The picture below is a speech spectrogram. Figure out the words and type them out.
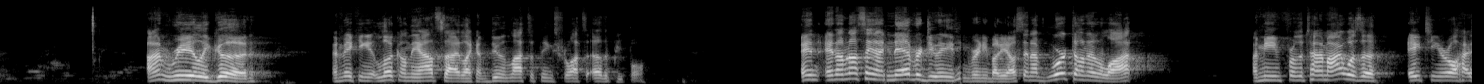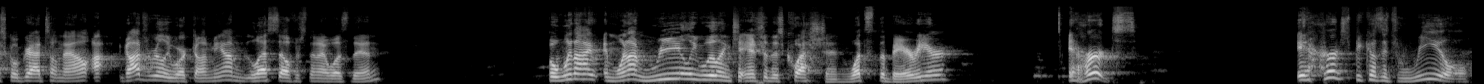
I'm really good at making it look on the outside like I'm doing lots of things for lots of other people. And, and I'm not saying I never do anything for anybody else, and I've worked on it a lot. I mean, from the time I was a 18 year old high school grad till now, I, God's really worked on me. I'm less selfish than I was then. But when I and when I'm really willing to answer this question, what's the barrier? It hurts. It hurts because it's real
